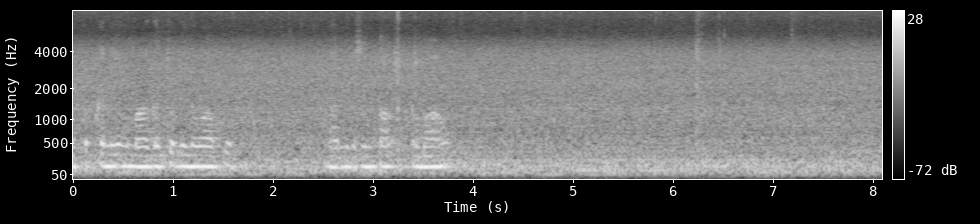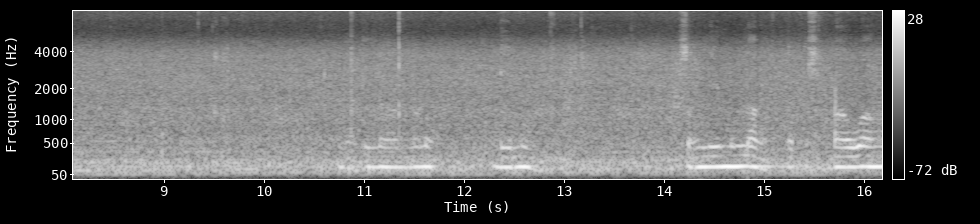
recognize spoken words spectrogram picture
Dapat kanina umaga to ginawa ko. Dami kasing ta- trabaho. Natin na ano, lemon. Isang lemon lang. Tapos bawang,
